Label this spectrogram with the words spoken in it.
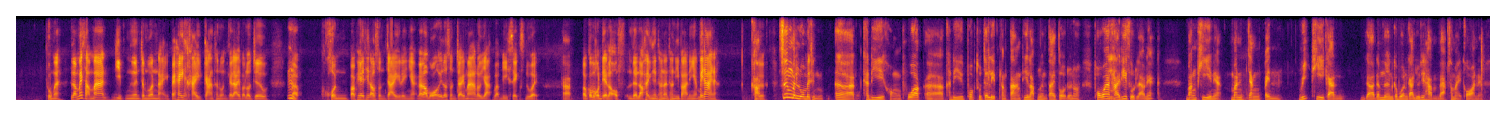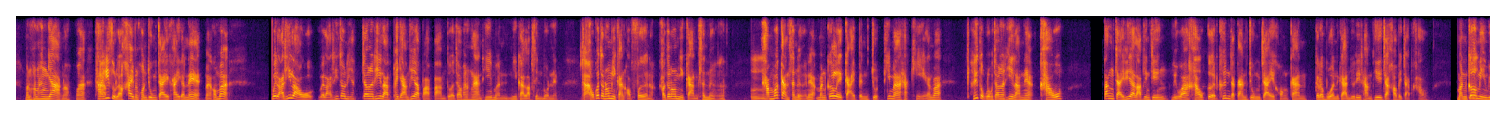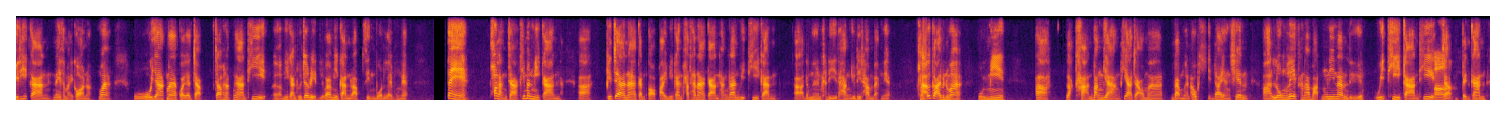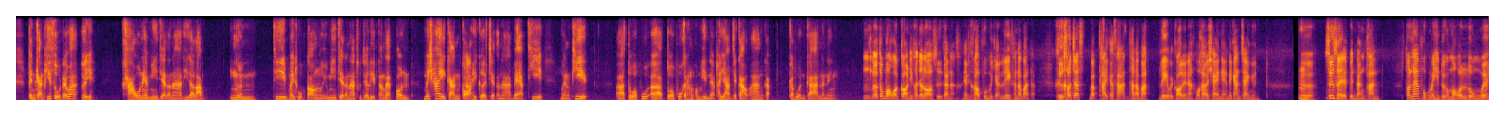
ถูกไหมเราไม่สามารถหยิบเงินจำนวนไหนไปให้ใครกลางถนนก็ได้แบบเราเจออมแบบคนประเภทที่เราสนใจอะไรเงี้ยแล้วเราบอกว่าเอ้ยเราสนใจมากเราอยากแบบมีเซ็กซ์ด้วย ครับ เราก็บอกว่าเดี๋ยวเราเอาเดี๋ยวเราให้เงินเท่านั้นเท่านี้บาทอย่างเงี้ยไม่ได้นะครับเออ ซึ่งมันรวมไปถึงเอ่อคดีของพวกเอ่อคดีพวกทุจริตต่างๆ ที่รับเงินใต้โต๊ะด้วยเนาะเพราะว่าอืมท้ายที่สุดแล้วเนี่ย บางทีเนี่ยมันยังเป็นวิธีการเอ่อดำเนินกระบวนการยุติธรรมแบบสมัยก่อนเนี่ยมันค่อนข้างยากเนาะว่าท้ายที่สุดแล้วใครเป็นคนจูงใจใครกันแน่หมายความว่า เวลาที่เราเวลาที่เจ้าหน้าที่เจ้าหน้าที่รัฐพยายามที่จะปราบปรามตัวเจ้าพนักงานที่เหมือนมีการรับสินบนเนี่ยครับเขาก็จะต้องมีการออฟเฟอร์เนาะเขาจะต้องมีการเสนออืม คำว่าการเสนอเนี่ย มันก็เลยกลายเป็นจุดที่มาหักเหกันว่าเฮ้ยตกลงเจ้าหน้าที่รัฐเนี่ยเขาตั้งใจที่จะรับจริง ๆ หรือว่าเขาเกิดขึ้นจากการจูงใจของการกระบวนการยุติธรรมที่จะเข้าไปจับเขา มันก็มีวิธีการในสมัยก่อนเนาะว่าโหยากมากกว่าจะจับเจ้าพนักงานที่เออมีการทุจริต หรือว่ามีการรับสินบนอะไรพวกเนี้ยแต่พอหลังจากที่มันมีการอ่า พิจารณากันต่อไปมีการพัฒนาการทางด้านวิธีการอ่าดำเนินคดีทางยุติธรรมแบบเนี้ยครับมันก็กลายเป็นว่าโหมีอ่าหลักฐานบางอย่างที่อาจจะเอามาแบบเหมือนเอาผิดได้อย่างเช่นอ่าลงเลขธนบัตรนู่นนี่นั่น หรือวิธีการที่อ่าจะเป็นการเป็นการพิสูจน์ได้ว่า เอ้ย เขาเนี่ยมีเจตนาที่จะรับเงินที่ไม่ถูกต้องหรือมีเจตนาทุจริตตั้งแต่ต้น ไม่ใช่การก่อให้เกิดเจตนาแบบที่เหมือนที่อ่า ตัวผู้อ่าตัวผู้กระทำความผิดเนี่ยพยายามจะกล่าวอ้างกับกระบวนการนั่นเองอืมเราต้องบอกว่าก่อนที่เขาจะล่อซื้อกันอะอย่างที่เขาพูดเมื่อกี้เลขธนบัตรอะคือเขาจะแบบถ่ายเอกสารธนบัตรเลขไว้ก่อนเลยนะว่าเขาจะใช้เนี่ยในการจ่ายเงินอืมเออ ซึ่งส่วนใหญ่เป็นแบงค์พันตอนแรกผมก็ไม่เห็นด้วยกับหมอว่าลงค์เว้ย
